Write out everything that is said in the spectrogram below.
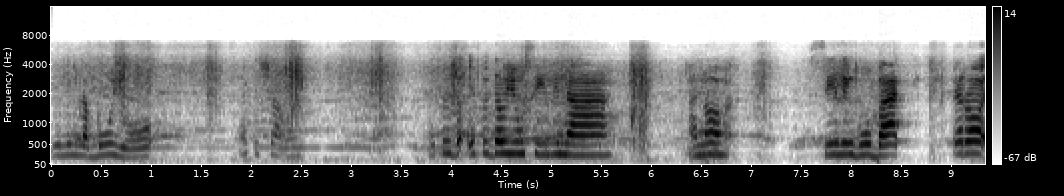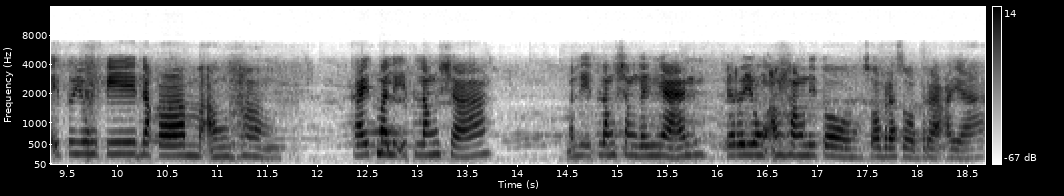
Siling labuyo. Ito siya, oh. Ito, ito daw yung sili na, ano, siling gubat. Pero ito yung pinaka maanghang. Kahit maliit lang siya, maliit lang siyang ganyan, pero yung anghang nito, sobra-sobra. Kaya,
